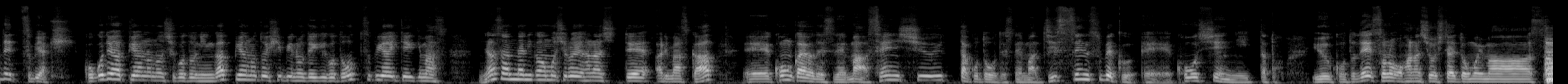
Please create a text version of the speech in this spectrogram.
でつぶやき。ここではピアノの仕事人がピアノと日々の出来事をつぶやいていきます。皆さん何か面白い話ってありますか、えー、今回はですね、まあ先週言ったことをですね、まあ実践すべく、えー、甲子園に行ったということで、そのお話をしたいと思います。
